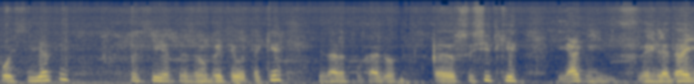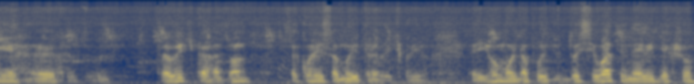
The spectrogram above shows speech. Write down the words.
посіяти, посіяти, зробити отаке. І зараз покажу е, в сусідки, як виглядає травичка, газон з такою самою травичкою. Його можна досівати, навіть якщо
